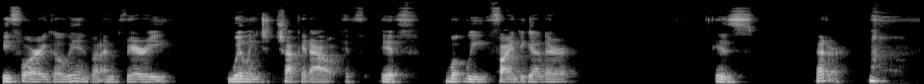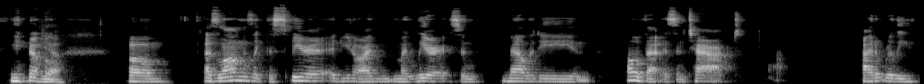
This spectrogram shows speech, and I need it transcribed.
before I go in, but I'm very willing to chuck it out if if what we find together is better. you know, Yeah. um, as long as like the spirit and you know, I my lyrics and melody and all of that is intact. I don't really,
